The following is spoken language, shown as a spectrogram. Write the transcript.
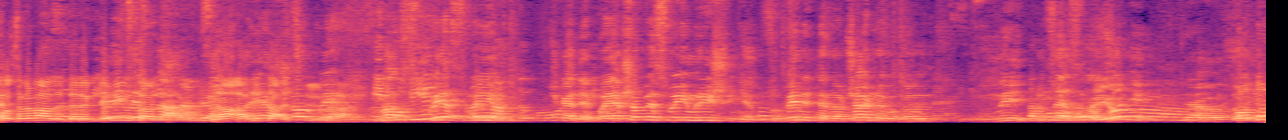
позривали директорів на агітацію. І повірте, своїм, чекайте, бо якщо ви своїм рішенням зупините навчально-виховний процес в районі, потім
